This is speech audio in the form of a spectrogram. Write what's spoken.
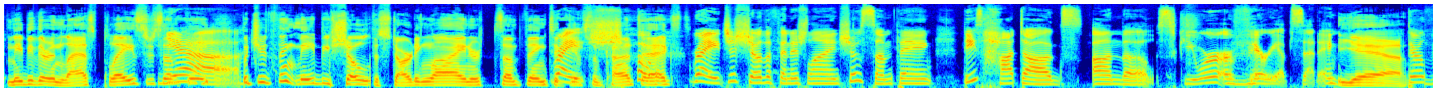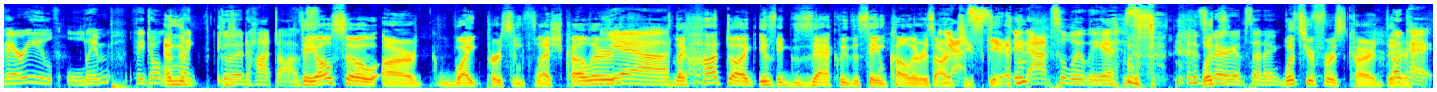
maybe they're in last place or something. Yeah. But you'd think maybe show the starting line or something to right. give some show- context. right. Just show the finish line, show something. These hot dogs on the skewer are very upsetting. Yeah. They're very limp. They don't And look the- like good hot dogs. They also are white person flesh colored. yeah. The hot dog is exactly the same color as Archie's Yes, skin. It absolutely is. it's What's- very upsetting. What's your first card there? Okay,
